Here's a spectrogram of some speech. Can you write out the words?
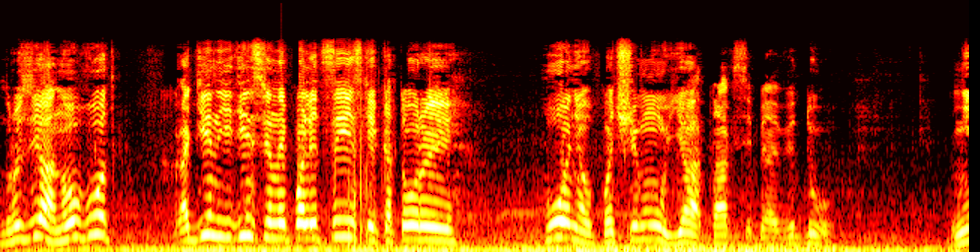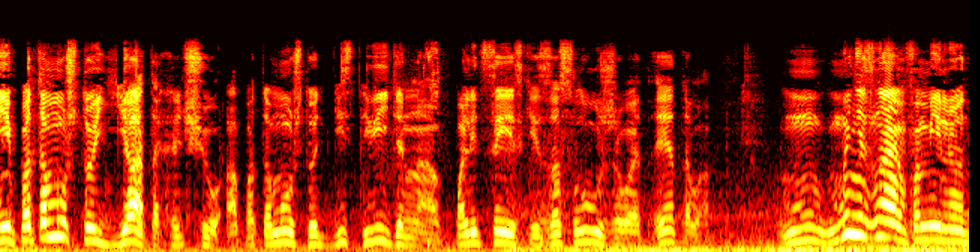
Друзья, ну вот один единственный полицейский, который понял, почему я так себя веду. Не потому, что я-то хочу, а потому, что действительно полицейский заслуживает этого. Мы не знаем фамилию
